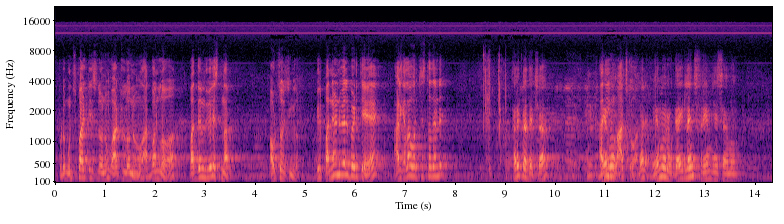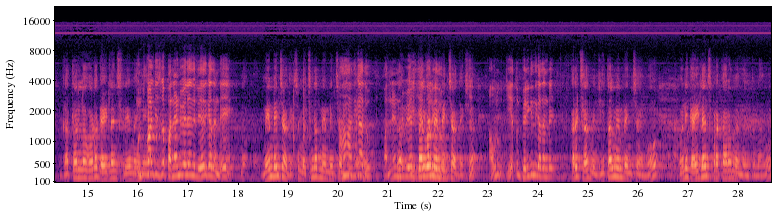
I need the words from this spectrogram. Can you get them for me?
ఇప్పుడు మున్సిపాలిటీస్లోను వాటిల్లోనూ అర్బన్లో పద్దెనిమిది వేలు ఇస్తున్నారు. అవుట్సోర్సింగ్లో మీరు పన్నెండు వేలు పెడితే వాళ్ళకి ఎలా వర్తిస్తుందండి? కరెక్ట్ అధ్యక్ష? అది మేము- గైడ్ లైన్స్ ఫ్రేమ్ చేశాము. గతంలో కూడా గైడ్ లైన్స్ ఫ్రేమ్ అయినాయి. మున్సిపాలిటీస్లో పన్నెండు వేలు అనేది లేదు కదండి? మేము పెంచాం అధ్యక్ష. వచ్చిన మేము పెంచాం. అది కాదు. పన్నెండు వేలు జీతాలు కూడా మేము పెంచాం అధ్యక్ష. అవును జీతం పెరిగింది కదండి. కరెక్ట్ సార్ మేము జీతాలు మేము పెంచాము. కొన్ని గైడ్ లైన్స్ ప్రకారం మేము వెళ్తున్నాము.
